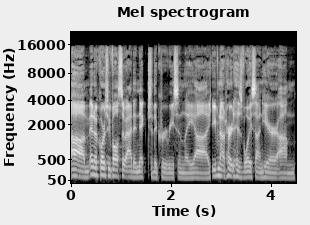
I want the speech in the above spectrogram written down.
um, and of course, we've also added Nick to the crew recently. Uh, you've not heard his voice on here um,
